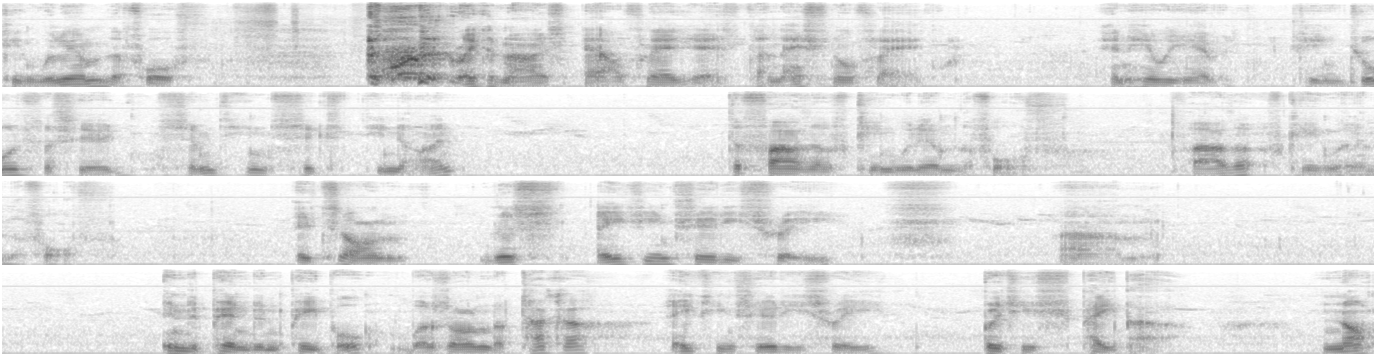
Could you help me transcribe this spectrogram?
King William IV recognised our flag as the national flag. And here we have it. King George III, 1769, the father of King William IV. Father of King William IV. It's on this 1833 um, independent people was on the Tucker 1833 British paper, not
